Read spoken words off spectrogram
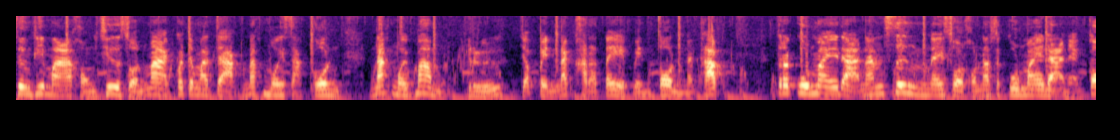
ซึ่งที่มาของชื่อส่วนมากก็จะมาจากนักมวยสากล นักมวยปั้ม หรือจะเป็นนักคาราเต้เป็นต้นนะครับตระกูลมาเอดะนั้นซึ่งในส่วนของนามสกุลมาเอดะเนี่ยก็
